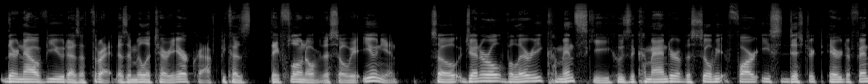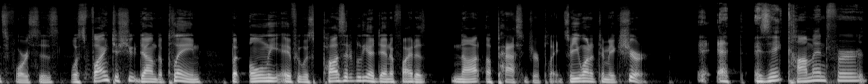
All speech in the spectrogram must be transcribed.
they're now viewed as a threat, as a military aircraft, because they've flown over the Soviet Union. So General Valery Kamensky, who's the commander of the Soviet Far East District Air Defense Forces, was fine to shoot down the plane, but only if it was positively identified as not a passenger plane. So he wanted to make sure. At- Is it common for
